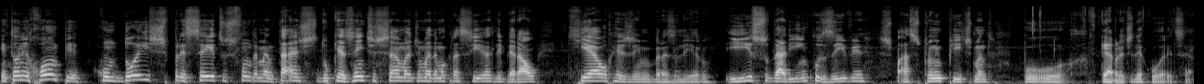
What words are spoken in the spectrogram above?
Então ele rompe com dois preceitos fundamentais do que a gente chama de uma democracia liberal, que é o regime brasileiro. E isso daria, inclusive, espaço para um impeachment por quebra de decoro, etc.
